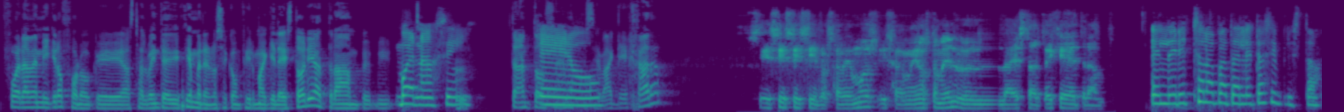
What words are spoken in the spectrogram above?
fuera de micrófono que hasta el 20 de diciembre no se confirma aquí la historia. Trump, Bueno, sí. tanto pero- se va a quejar. Sí, sí, sí, sí, lo sabemos y sabemos también la estrategia de Trump. El derecho a la pataleta siempre está.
